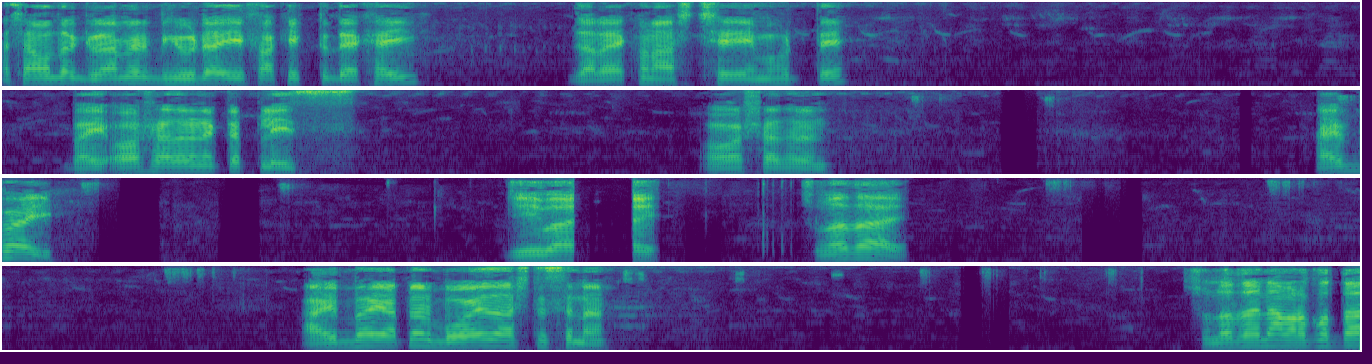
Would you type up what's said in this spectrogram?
আচ্ছা আমাদের গ্রামের ভিউটা এই ফাঁকে একটু দেখাই। যারা এখন আসছে এই মুহূর্তে। ভাই, অসাধারণ একটা প্লেস অসাধারণ। আয়ুব ভাই। জি ভাই। শোনা যায় আয়ুব ভাই আপনার বয়স আসতেছে না। শোনা যায় না আমার কথা?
